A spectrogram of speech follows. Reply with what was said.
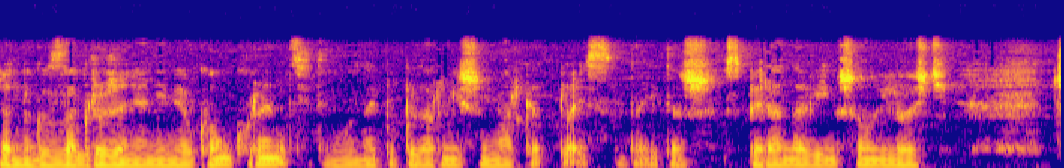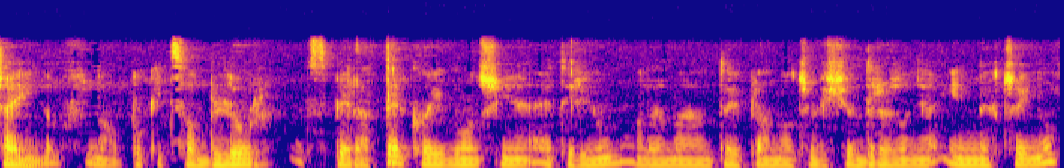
żadnego zagrożenia, nie miał konkurencji, to był najpopularniejszy marketplace. No i też wspiera największą ilość chainów. No, póki co Blur wspiera tylko i wyłącznie Ethereum, ale mają tutaj plany oczywiście wdrożenia innych chainów,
